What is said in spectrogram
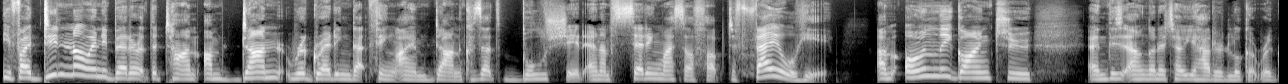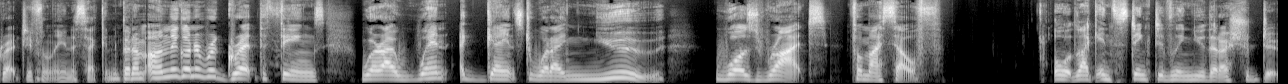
if I didn't know any better at the time, I'm done regretting that thing. I am done because that's bullshit and I'm setting myself up to fail here. I'm only going to, and this, I'm going to tell you how to look at regret differently in a second, but I'm only going to regret the things where I went against what I knew was right for myself or like instinctively knew that I should do.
